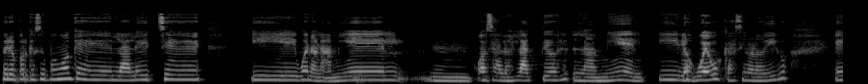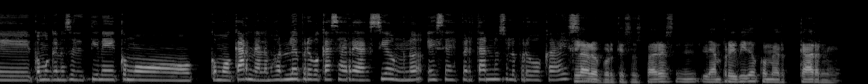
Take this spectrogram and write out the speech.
pero porque supongo que la leche y, bueno, la miel, mm, o sea, los lácteos, la miel y los huevos, casi no lo digo, eh, como que no se tiene como, como carne, a lo mejor no le provoca esa reacción, ¿no? Ese despertar no se lo provoca eso. Claro, porque sus padres le han prohibido comer carne.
